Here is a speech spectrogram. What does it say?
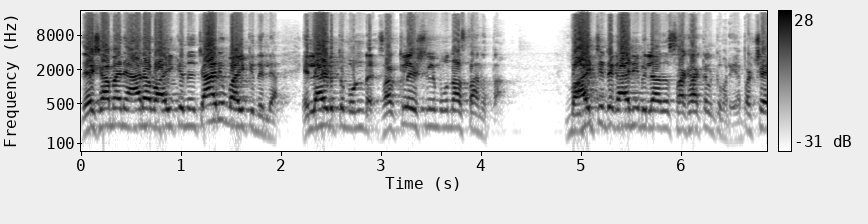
ദേശാഭിമാനി ആരാ വായിക്കുന്നത്? ആരും വായിക്കുന്നില്ല. എല്ലായിടത്തും ഉണ്ട്. സർക്കുലേഷനിൽ മൂന്നാം സ്ഥാനത്താണ് വായിച്ചിട്ട് കാര്യമില്ലാതെ സഖാക്കൾക്കും അറിയാം. പക്ഷേ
